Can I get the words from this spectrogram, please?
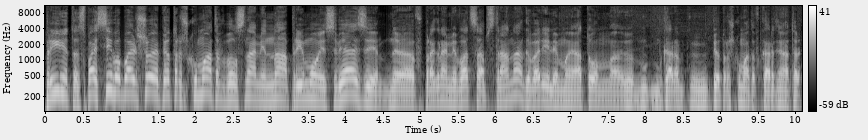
Принято. Спасибо большое. Петр Шкуматов был с нами на прямой связи э, в программе WhatsApp страна. Говорили мы о том, э, Петр Шкуматов, координатор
